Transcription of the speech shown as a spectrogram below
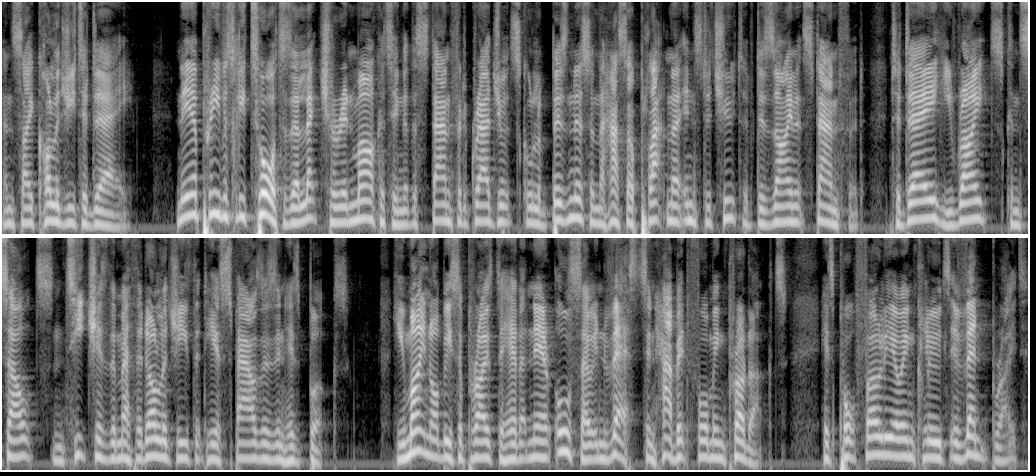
and Psychology Today. Nir previously taught as a lecturer in marketing at the Stanford Graduate School of Business and the Hasso-Plattner Institute of Design at Stanford. Today, he writes, consults, and teaches the methodologies that he espouses in his books. You might not be surprised to hear that Nir also invests in habit forming products. His portfolio includes Eventbrite,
